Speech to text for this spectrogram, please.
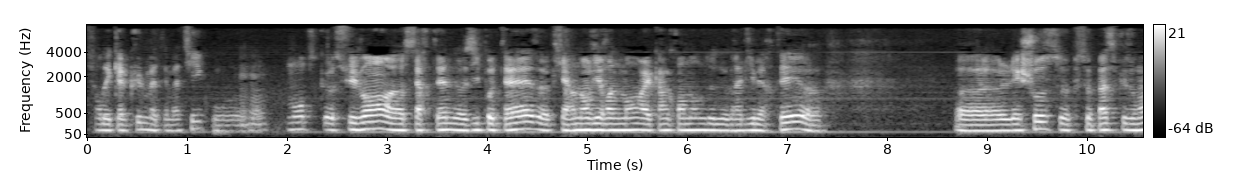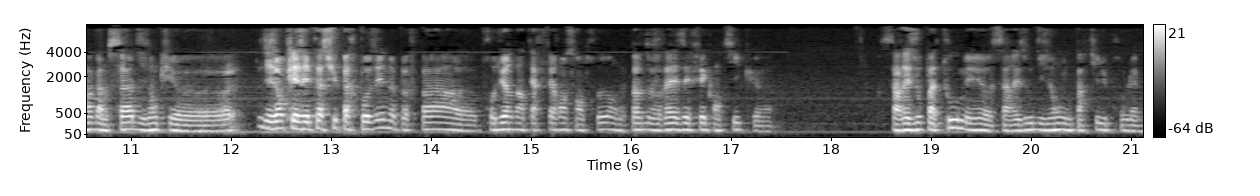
sur des calculs mathématiques où mm-hmm. on montre que suivant euh, certaines hypothèses, qu'il y a un environnement avec un grand nombre de degrés de liberté, euh, euh, les choses se, se, passent plus ou moins comme ça. Disons que euh, disons que les états superposés ne peuvent pas produire d'interférences entre eux. On n'a pas de vrais effets quantiques ça résout pas tout, mais euh, ça résout, disons, une partie du problème.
